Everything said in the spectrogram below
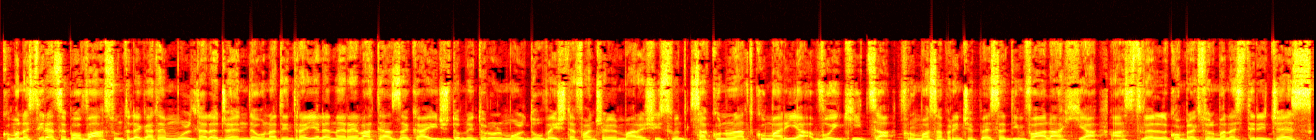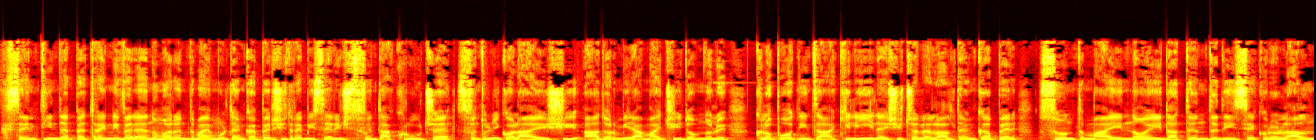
Cu mănăstirea Țipova sunt legate multe legende. Una dintre ele ne relatează că aici domnitorul Moldovei Ștefan cel Mare și Sfânt s-a cununat cu Maria Voichița, frumoasa principă pesă din Valahia. Astfel, complexul mănăstiricesc se întinde pe trei nivele, numărând mai multe încăperi și trei biserici, Sfânta Cruce, Sfântul Nicolae și Adormirea Maicii Domnului. Clopotnița, chiliile și celelalte încăperi sunt mai noi, datând din secolul al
